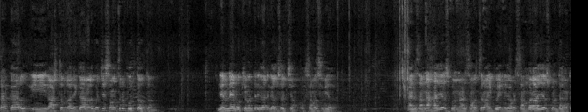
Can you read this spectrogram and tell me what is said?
సర్కారు ఈ రాష్ట్రంలో అధికారంలోకి వచ్చి సంవత్సరం పూర్తవుతోంది. నిన్నే ముఖ్యమంత్రి గారిని కలిసి వచ్చాం ఒక సమస్య మీద. ఆయన సన్నాహాలు చేసుకుంటున్నాడు. సంవత్సరం అయిపోయింది కాబట్టి సంబరాలు చేసుకుంటారట.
